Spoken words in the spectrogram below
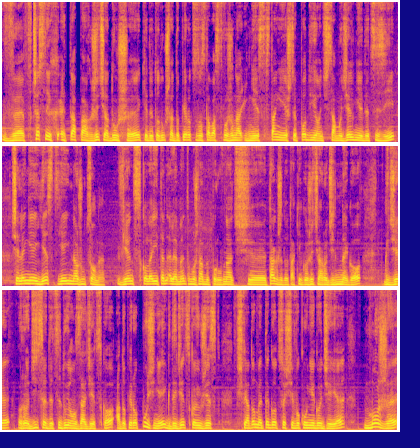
We wczesnych etapach życia duszy, kiedy to dusza dopiero co została stworzona i nie jest w stanie jeszcze podjąć samodzielnie decyzji, cielenie jest jej narzucone. Więc z kolei ten element można by porównać e, także do takiego życia rodzinnego, gdzie rodzice decydują za dziecko, a dopiero później, gdy dziecko już jest świadome tego, co się wokół niego dzieje, może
